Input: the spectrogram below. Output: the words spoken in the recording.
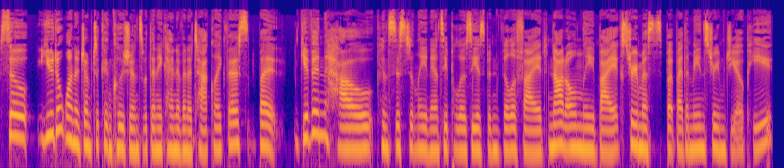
So, you don't want to jump to conclusions with any kind of an attack like this, but given how consistently Nancy Pelosi has been vilified, not only by extremists, but by the mainstream GOP,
